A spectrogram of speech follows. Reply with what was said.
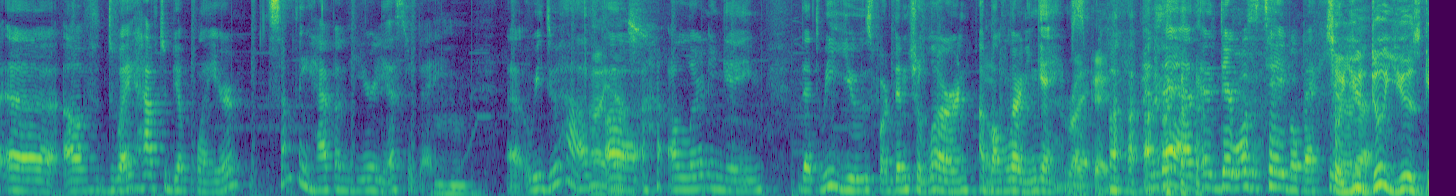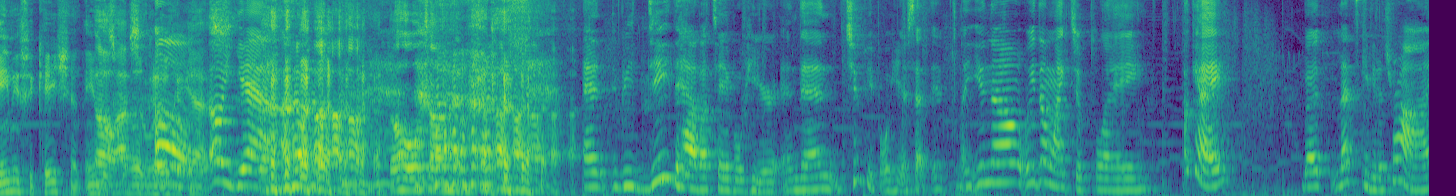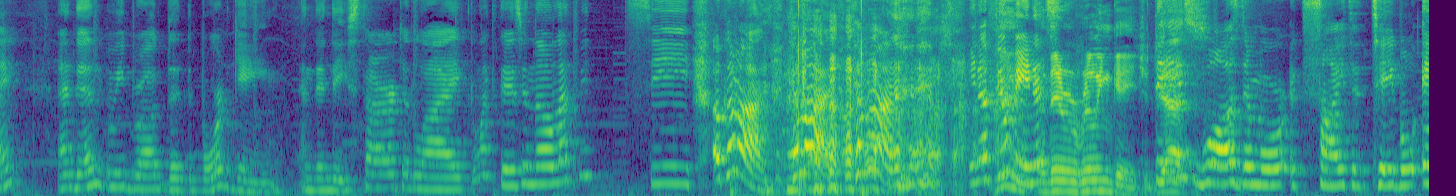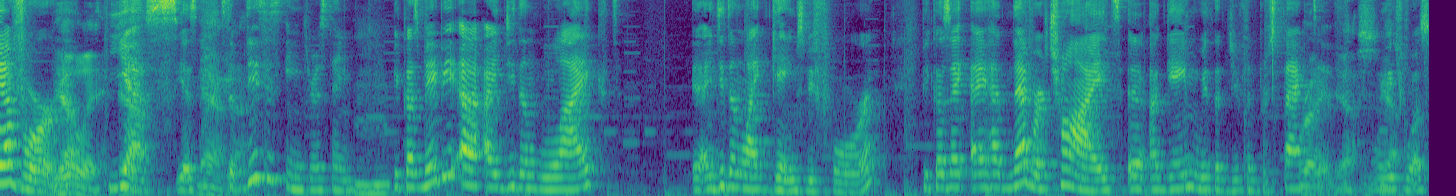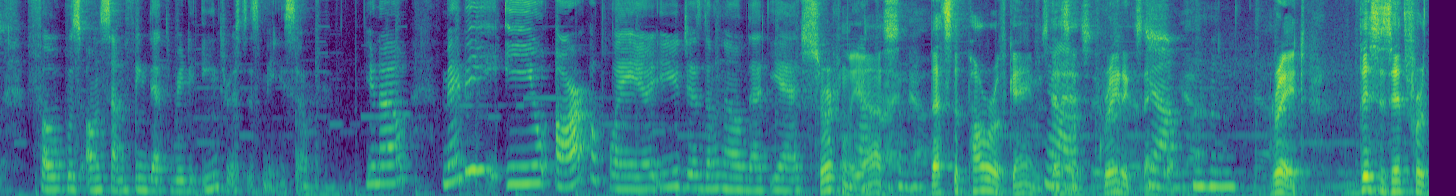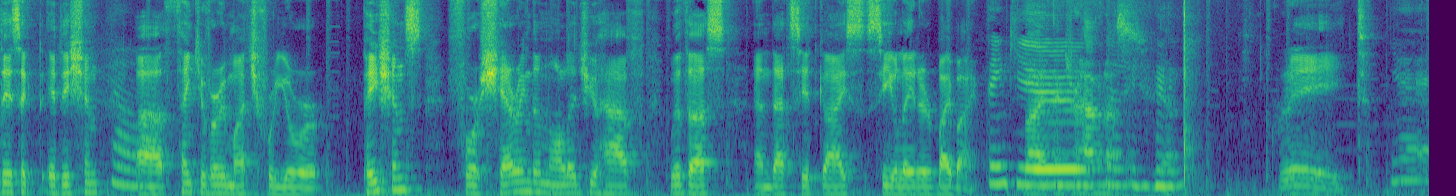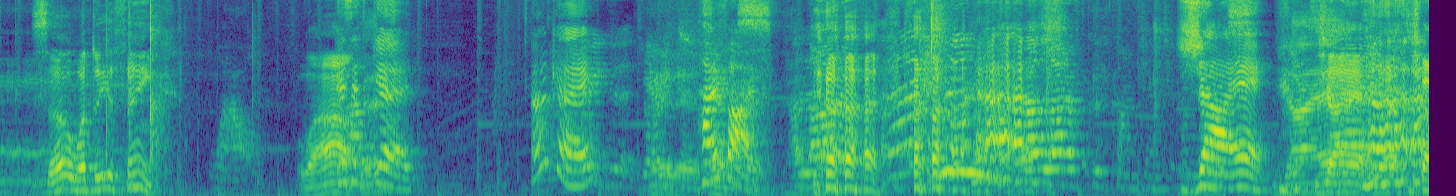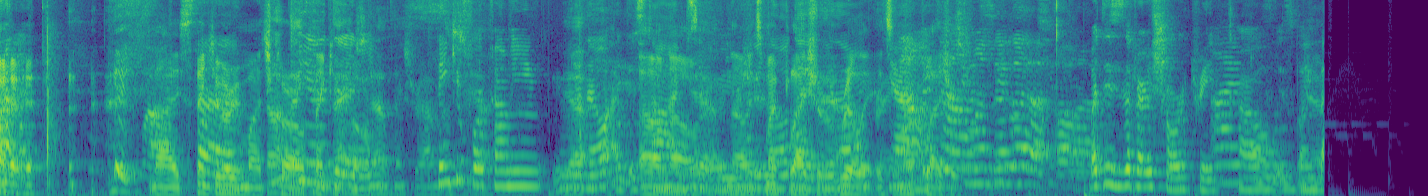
uh, of do I have to be a player? Something happened here yesterday. Mhm. Uh, we do have Ah, uh, yes. a learning game that we use for them to learn about Okay. learning games. Right. Okay. And then uh, there was a table back here. So you Yeah. do use gamification in Oh, this? absolutely. Okay, Oh, okay. yes. oh yeah. the whole time. and we did have a table here, and then two people here said, you know, we don't like to play. Okay, but let's give it a try. And then we brought the, the board game, and then they started like like this, you know. Let me see. Oh come on, come on, come on! In a few And minutes, they were really engaged. this Yes. was the more excited table ever. Really? Yes, yes. Yeah. So Yeah. this is interesting Mhm. because maybe uh, I didn't like I didn't like games before because I, I had never tried a, a game with a different perspective, yes. which Yeah. was focused on something that really interests me. So Mm-hmm. You know, maybe you are a player, you just don't know that yet. Certainly, Yeah. yes. Right, yeah. That's the power of games. Yeah. That's a great example. Yeah. Yeah. Mhm. Yeah. Great. This is it for this edition. Yeah. Uh, thank you very much for your patience, for sharing the knowledge you have with us. And that's it, guys. See you later. Bye bye. Thank you. Bye. Thanks for having us. Yeah. Great. Yay. So, what do you think? Wow. Wow. Is it Good. Good? Okay. Very good. Very good. High yes. five. A lot of, a lot of good content. Já é. Já é. Já é, já é. Nice. Thank you very Uh, much, Oh, Karl. you. Thank you, Karl. No, thanks for having Thank us. you for Yeah. coming, Yeah. you know, at this Oh, time. no, so no, it's my pleasure. you know. Really, it's Yeah. my pleasure. But this is a very short trip. How is going Yeah. back.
